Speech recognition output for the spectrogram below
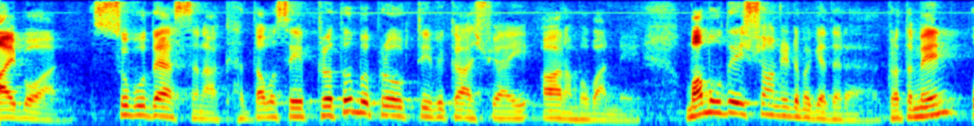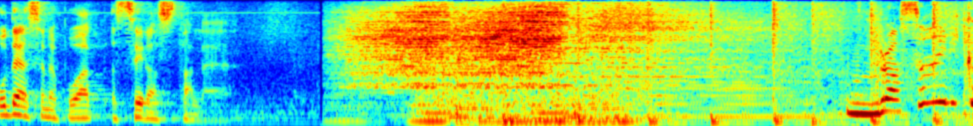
අයිබෝවන් සුබුදෑස්සනක් දවසේ ප්‍රථම ප්‍රෝක්ති විකාශයයි ආරම්භ වන්නේ. මම උදේශානිටම ගෙදර ප්‍රථමයෙන් උදෑසන පුවත් සිරස්තල. රසායනික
